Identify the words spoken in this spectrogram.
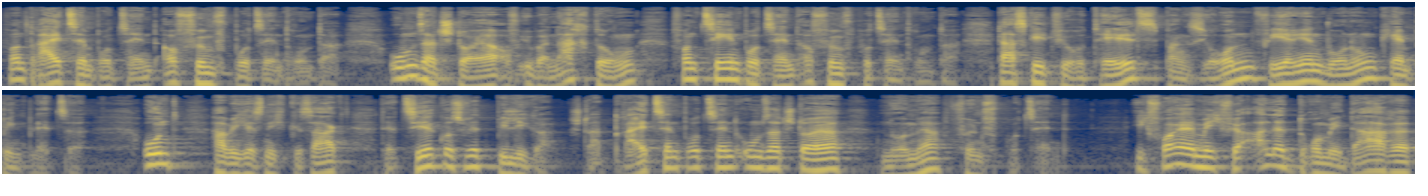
von 13% auf 5% runter. Umsatzsteuer auf Übernachtungen von 10% auf 5% runter. Das gilt für Hotels, Pensionen, Ferienwohnungen, Campingplätze. Und, habe ich es nicht gesagt, der Zirkus wird billiger. Statt 13% Umsatzsteuer nur mehr 5%. Ich freue mich für alle Dromedare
